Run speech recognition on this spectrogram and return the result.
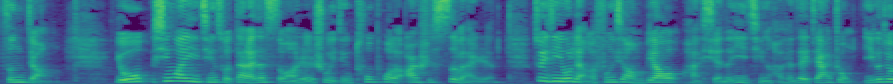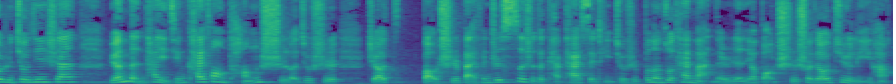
增长。由新冠疫情所带来的死亡人数已经突破了二十四万人。最近有两个风向标哈，显得疫情好像在加重。一个就是旧金山，原本它已经开放堂食了，就是只要保持百分之四十的 capacity，就是不能坐太满的人要保持社交距离哈。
